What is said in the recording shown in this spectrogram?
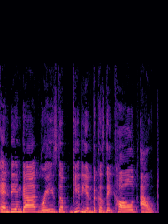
And then God raised up Gideon because they called out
